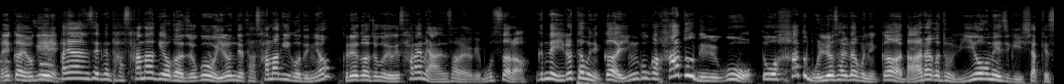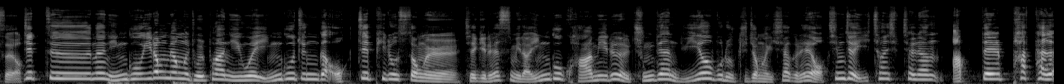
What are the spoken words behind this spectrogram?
그러니까 여기 하얀색은 다 사막이어가지고 이런데 다 사막이거든요? 그래가지고 여기 사람이 안 살아 여기 못 살아. 근데 이렇다 보니까 인구가 하도 늘고 또 하도 몰려 살다 보니까 나라가 좀 위험해지기 시작했어요. 이집트는 인구 1억 명을 돌파한 이후에 인구 증가 억제 필요성을 제기를 했습니다. 인구 과밀을 중대한 위협으로 규정하기 시작을 해요. 심지어 2017년 압델 파타흐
